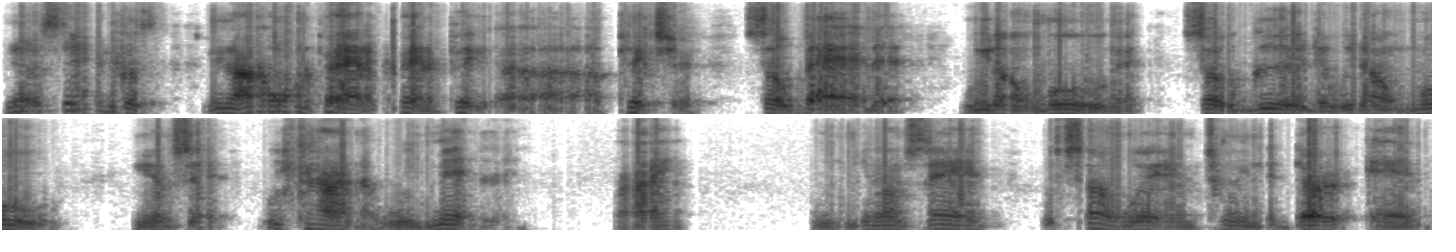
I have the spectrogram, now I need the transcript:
You know what I'm saying? Because, you know, I don't want to paint, paint a, uh, a picture so bad that, we don't move, and so good that we don't move. You know what I'm saying? We kind of we middling, right? You know what I'm saying? We're somewhere in between the dirt and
